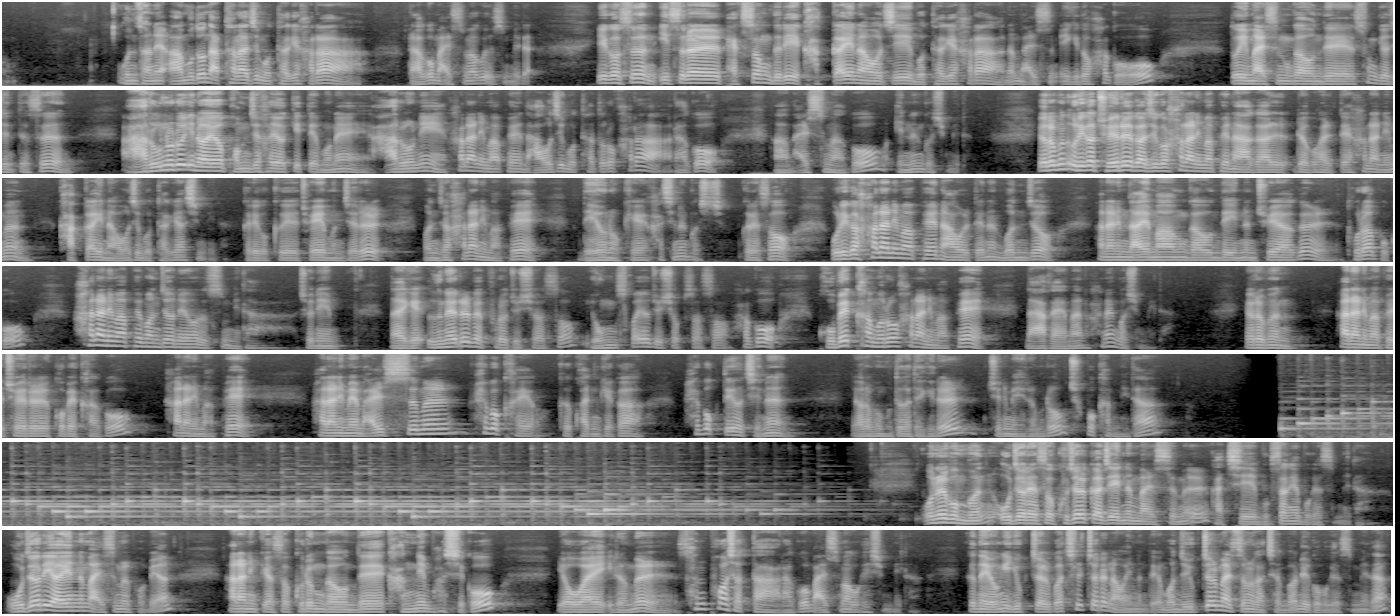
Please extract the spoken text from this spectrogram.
온 산에 아무도 나타나지 못하게 하라 라고 말씀하고 있습니다. 이것은 이스라엘 백성들이 가까이 나오지 못하게 하라는 말씀이기도 하고 또 이 말씀 가운데 숨겨진 뜻은 아론으로 인하여 범죄하였기 때문에 아론이 하나님 앞에 나오지 못하도록 하라라고 아, 말씀하고 있는 것입니다. 여러분 우리가 죄를 가지고 하나님 앞에 나아가려고 할 때 하나님은 가까이 나오지 못하게 하십니다. 그리고 그의 죄의 문제를 먼저 하나님 앞에 내어놓게 하시는 것이죠. 그래서 우리가 하나님 앞에 나올 때는 먼저 하나님 나의 마음 가운데 있는 죄악을 돌아보고 하나님 앞에 먼저 내어놓습니다. 주님, 나에게 은혜를 베풀어 주셔서 용서해 주시옵소서 하고 고백함으로 하나님 앞에 나아가야만 하는 것입니다. 여러분, 하나님 앞에 죄를 고백하고 하나님 앞에 하나님의 말씀을 회복하여 그 관계가 회복되어지는 여러분 모두가 되기를 주님의 이름으로 축복합니다. 오늘 본문 5절에서 9절까지 있는 말씀을 같이 묵상해 보겠습니다. 5절 이하에 있는 말씀을 보면 하나님께서 구름 가운데 강림하시고 여호와의 이름을 선포하셨다라고 말씀하고 계십니다. 그 내용이 6절과 7절에 나와 있는데요. 먼저 6절 말씀을 같이 한번 읽어보겠습니다.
